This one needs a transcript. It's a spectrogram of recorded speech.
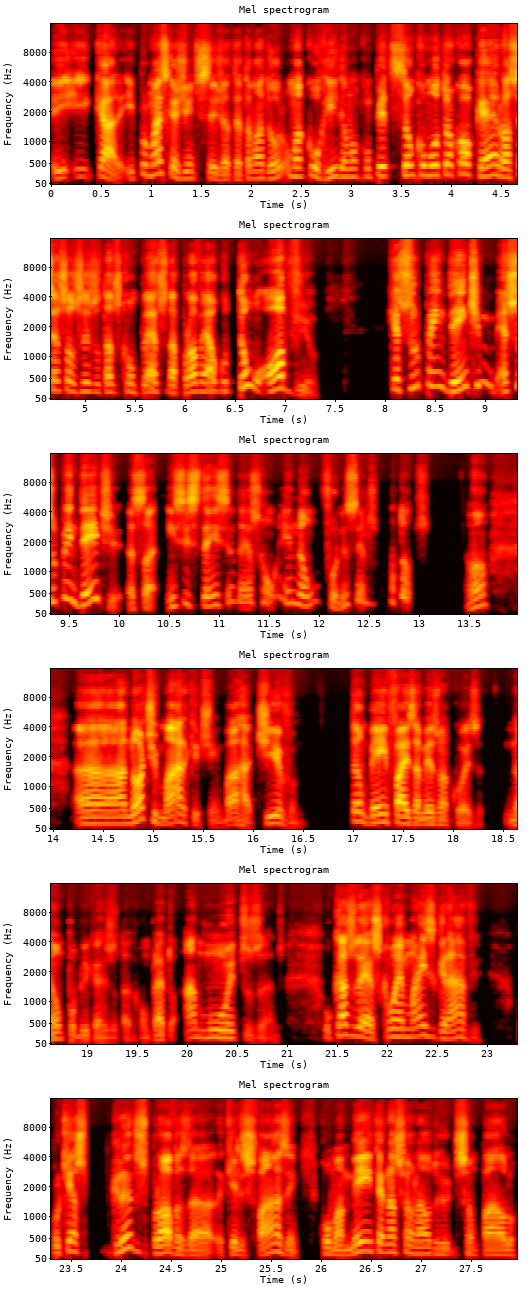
E, e, cara, e por mais que a gente seja até amador, uma corrida é uma competição como outra qualquer. O acesso aos resultados completos da prova é algo tão óbvio que é surpreendente, é surpreendente essa insistência da ESCOM em não fornecê-los a todos. Tá a Norte Marketing barra ativo também faz a mesma coisa. Não publica resultado completo há muitos anos. O caso da ESCOM é mais grave, porque as grandes provas da, que eles fazem, como a Meia Internacional do Rio de São Paulo,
